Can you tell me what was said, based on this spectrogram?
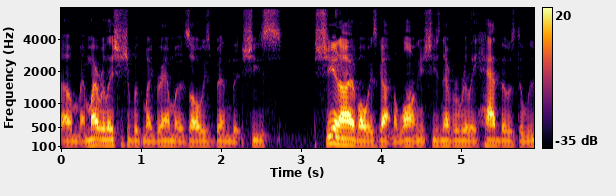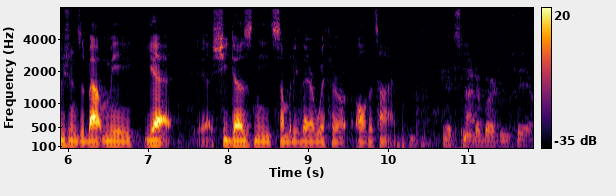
um, and my relationship with my grandma has always been that she's she and I have always gotten along, and she's never really had those delusions about me yet. Uh, she does need somebody there with her all the time. And it's not a burden for you.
